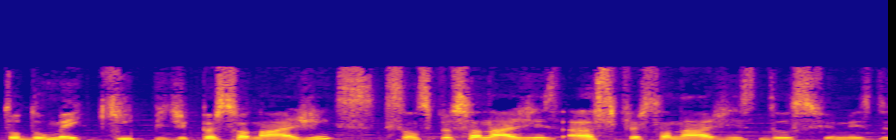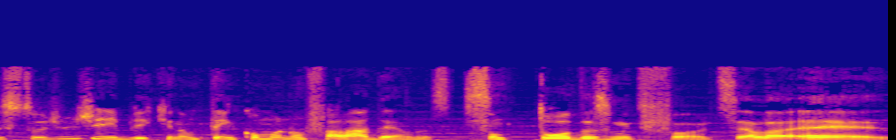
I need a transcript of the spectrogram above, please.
toda uma equipe de personagens, que são os personagens, as personagens dos filmes do estúdio Ghibli, que não tem como não falar delas. São todas muito fortes. Ela é,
